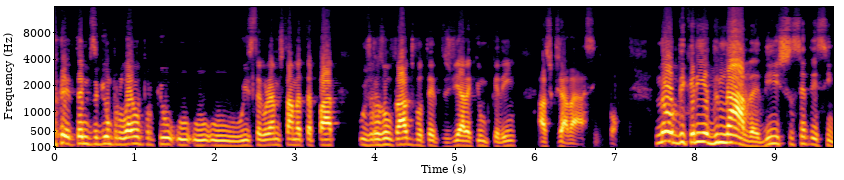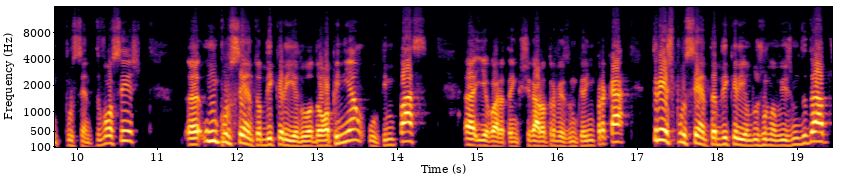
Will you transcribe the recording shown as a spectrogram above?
temos aqui um problema porque o, o, o Instagram está-me a tapar os resultados. Vou ter que desviar aqui um bocadinho. Acho que já dá assim. Bom, não abdicaria de nada, diz 65% de vocês. Uh, 1% abdicaria do, da opinião, último passo, uh, e agora tenho que chegar outra vez um bocadinho para cá. 3% abdicariam do jornalismo de dados,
